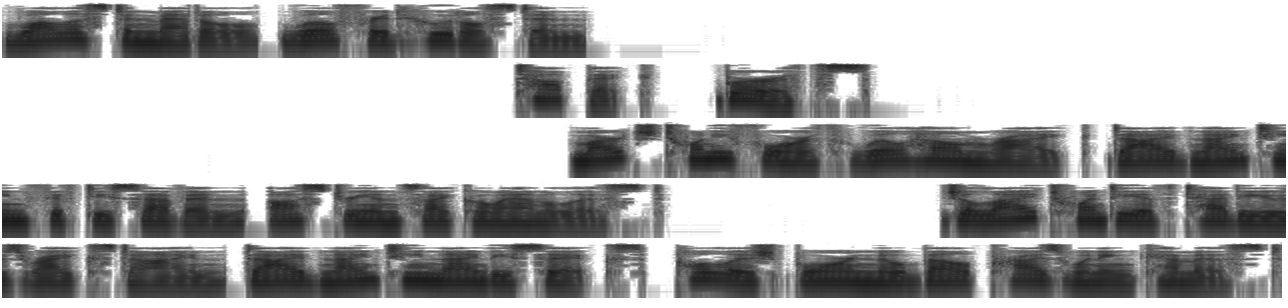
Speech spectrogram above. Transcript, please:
Wollaston Medal, Wilfred Hudleston Births March 24 – Wilhelm Reich died 1957, Austrian psychoanalyst July 20 – Tadeusz Reichstein died 1996, Polish-born Nobel Prize-winning chemist.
